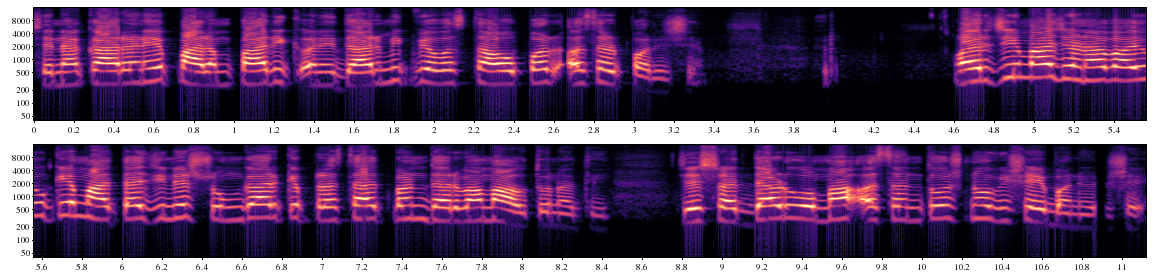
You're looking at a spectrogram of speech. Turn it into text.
જેના કારણે પારંપરિક અને ધાર્મિક વ્યવસ્થાઓ પર અસર પડે છે. અરજીમાં જણાવાયું કે માતાજીને શૃંગાર કે પ્રસાદ પણ ધરવામાં આવતો નથી, જે શ્રદ્ધાળુઓમાં અસંતોષનો વિષય બન્યો છે.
